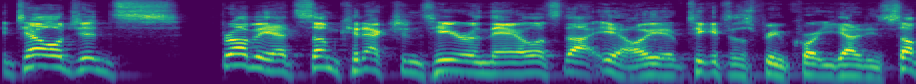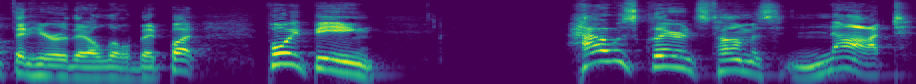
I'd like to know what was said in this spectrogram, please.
intelligence, probably had some connections here and there. Let's not, you know, to get to the Supreme Court, you got to do something here or there a little bit. But point being, how is Clarence Thomas not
